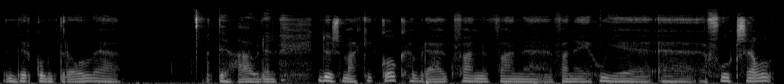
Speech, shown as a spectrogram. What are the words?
onder controle te houden. Dus maak ik ook gebruik van, van, uh, van een goede uh, voedsel,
